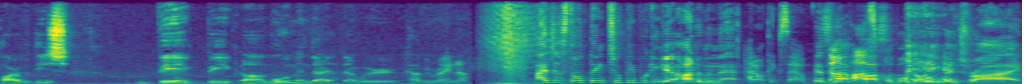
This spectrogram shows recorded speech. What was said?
part of this big big uh, movement that that we're having right now. I just don't think two people can get hotter than that. I don't think so. It's not, not, possible. Don't even try.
